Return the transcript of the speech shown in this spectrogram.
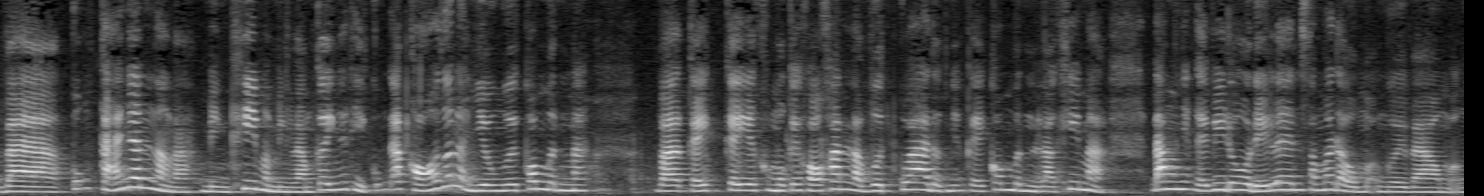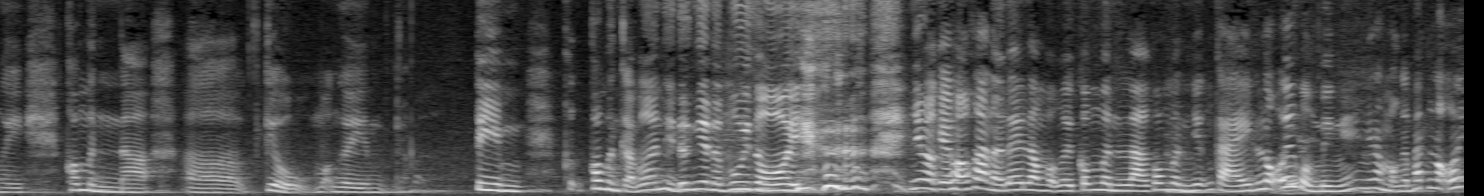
Và cũng cá nhân rằng là mình khi mà mình làm kênh ấy thì cũng đã có rất là nhiều người comment mà và cái cái một cái khó khăn là vượt qua được những cái comment là khi mà đăng những cái video đấy lên xong bắt đầu mọi người vào mọi người comment uh, uh, kiểu mọi người tìm comment cảm ơn thì đương nhiên là vui rồi. Nhưng mà cái khó khăn ở đây là mọi người comment là comment những cái lỗi của mình ấy nghĩa là mọi người bắt lỗi.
